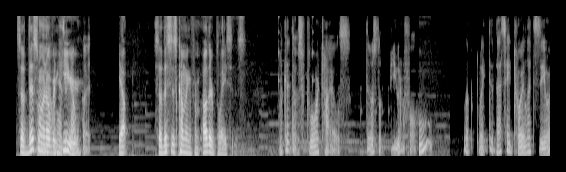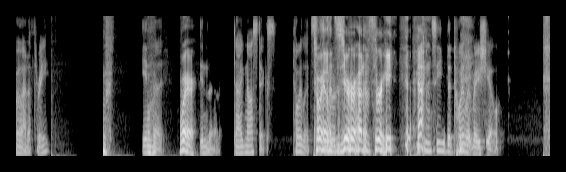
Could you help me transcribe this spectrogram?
So this Oh, one over an here. Yep. So this is coming from other places. Look at those floor tiles. Those look beautiful. Ooh. Look, wait, did that say toilets zero out of three? In the Where? in the diagnostics, toilets. toilets to zero out of three. three. You can see the toilet ratio.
